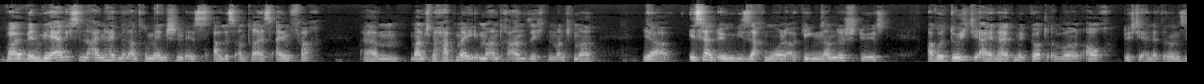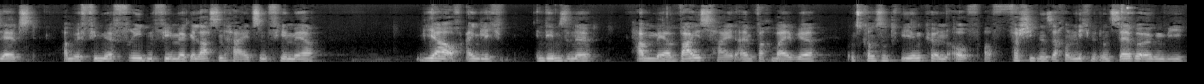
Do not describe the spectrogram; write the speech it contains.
Weil wenn wir ehrlich sind, Einheit mit anderen Menschen ist alles andere als einfach. Ähm, manchmal hat man eben andere Ansichten, manchmal ja, ist halt irgendwie Sachen, wo man gegeneinander stößt. Aber durch die Einheit mit Gott, aber auch durch die Einheit mit uns selbst, haben wir viel mehr Frieden, viel mehr Gelassenheit, sind viel mehr, ja, auch eigentlich in dem Sinne, haben mehr Weisheit, einfach weil wir uns konzentrieren können auf, auf verschiedene Sachen und nicht mit uns selber irgendwie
